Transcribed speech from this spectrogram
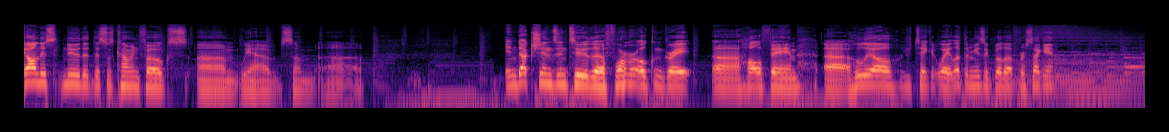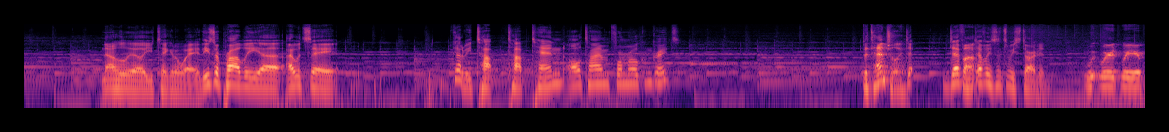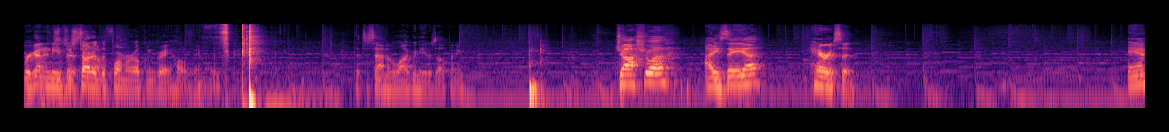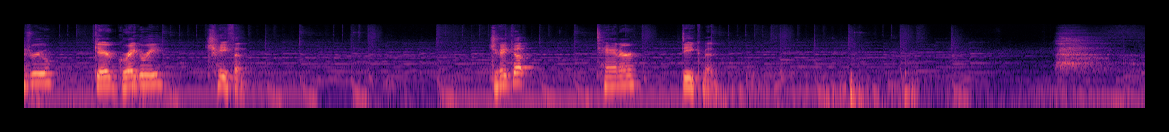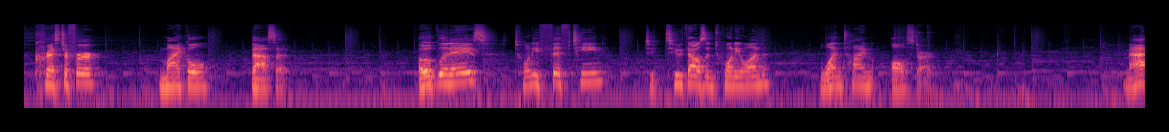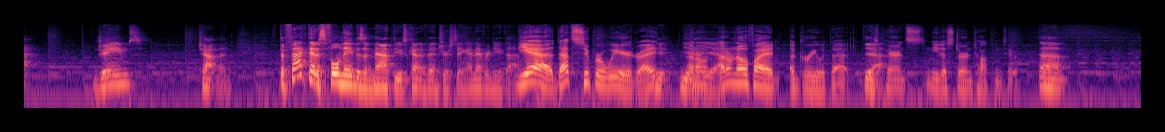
We all knew, knew that this was coming, folks. Um, we have some uh, inductions into the former Oakland great uh, Hall of Fame. Uh, Julio, you take it. Wait, let the music build up for a second. Now, Julio, you take it away. These are probably, uh, I would say, got to be top top ten all time former Oakland greats. Potentially. De- def- But- definitely since we started. We- we're, we're, we're gonna need Since we this. started though. the former Oakland great Hall of Fame, at least. That's the sound of a Lagunitas opening. Joshua Isaiah Harrison. Andrew Ger- Gregory Chafin. Jacob Tanner Diekman. Christopher Michael Bassitt. Oakland A's 2015 to 2021 one time All Star. Matt James Chapman. The fact that his full name isn't Matthew is kind of interesting. I never knew that. Yeah, that's super weird, right? Y- yeah, I don't, yeah. I don't know if I agree with that. His Yeah. parents need a stern talking to. Um,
